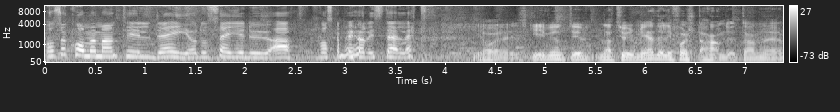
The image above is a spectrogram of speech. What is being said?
Och så kommer man till dig och då säger du att vad ska man göra istället? Jag skriver ju inte ut naturmedel i första hand utan eh,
